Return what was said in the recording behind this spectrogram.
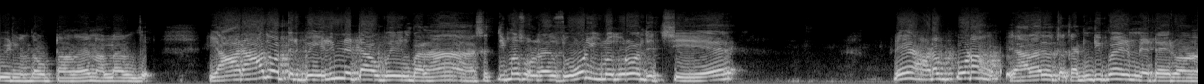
வீட்ல இருந்தா விட்டாங்க நல்லா இருக்குது. யாராவது ஒருத்தர் இப்போ எலிமினேட் ஆக போயிருப்பானா சத்தியமா சொல்றேன். ஜோன் இவ்வளவு தூரம் வந்துச்சு. டேய் அட போடா. யாராவது ஒருத்தர் கண்டிப்பா எலிமினேட் ஆயிடுவாங்க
